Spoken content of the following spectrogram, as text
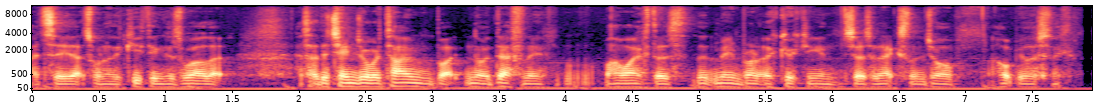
I'd say that's one of the key things as well that has had to change over time. But no, definitely my wife does the main brunt of the cooking and she does an excellent job. I hope you're listening.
